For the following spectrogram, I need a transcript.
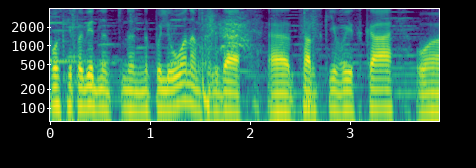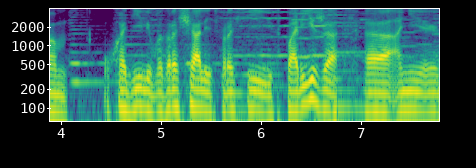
после победы над, Наполеоном, когда э, царские войска э, уходили, возвращались в Россию из Парижа. Э, они,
